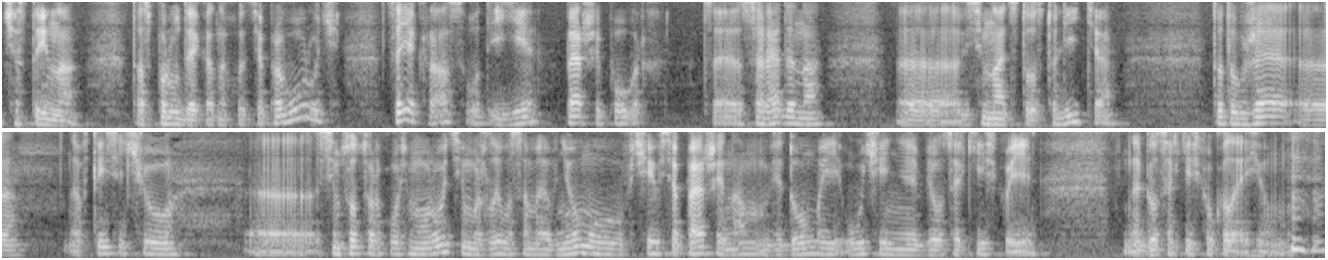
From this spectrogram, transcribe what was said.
частина та споруда, яка знаходиться праворуч, це якраз от і є перший поверх, це середина е, 18 століття. Тобто вже е, в 1748 році, можливо, саме в ньому вчився перший нам відомий учень Білоцерківської, Білоцерківського колегіуму. Угу.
